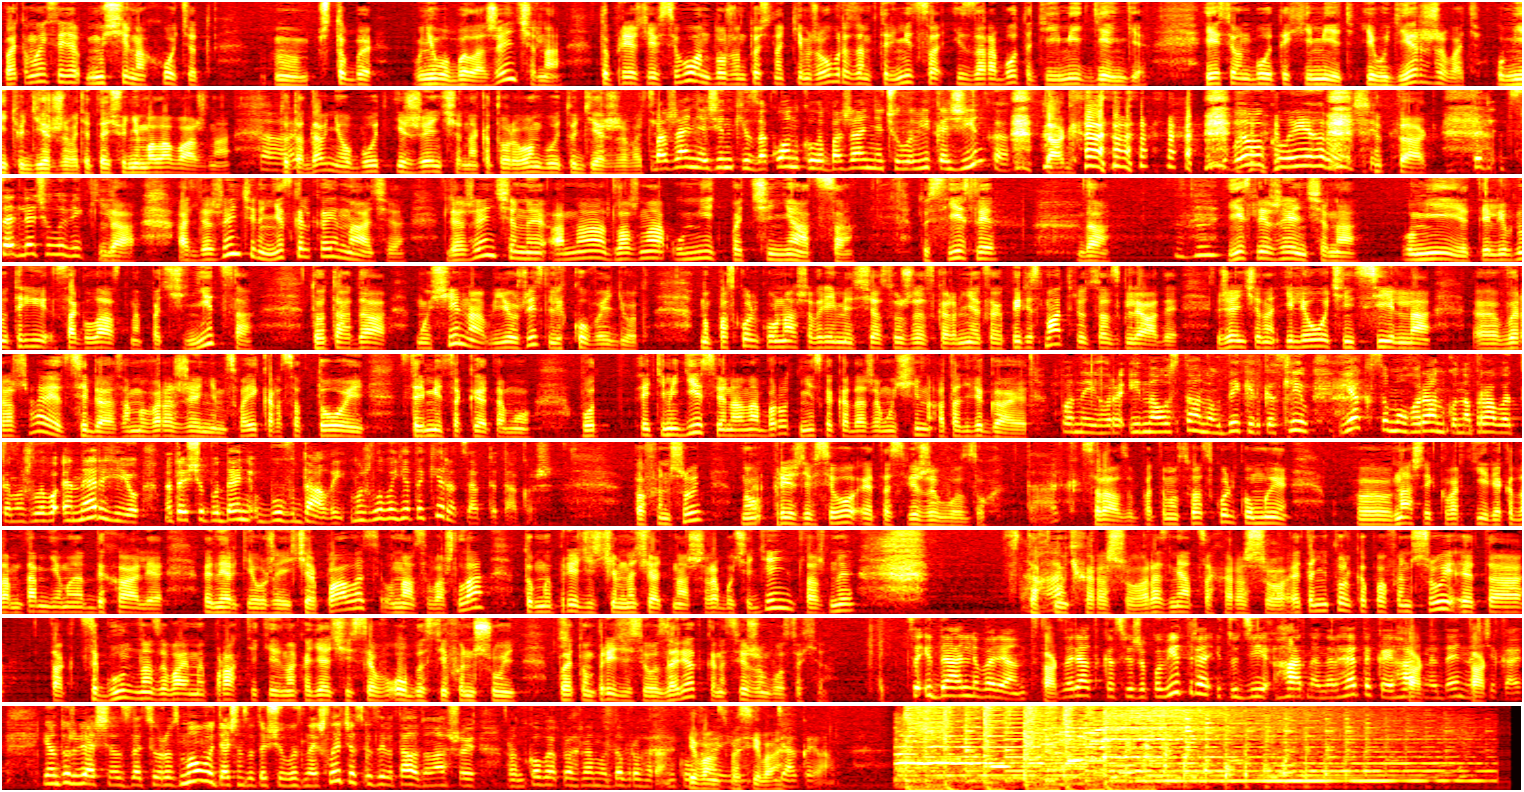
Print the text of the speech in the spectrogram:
Поэтому если мужчина хочет, э, чтобы у него была женщина, то прежде всего он должен точно таким же образом стремиться и заработать, и иметь деньги. Если он будет их иметь и удерживать, уметь удерживать, это еще немаловажно, то Так. тогда в него будет и женщина, которую он будет удерживать. Бажання жінки закон, коли бажання чоловіка жінка, Так, особливо коли є гроші. так. Це, це для чоловіків. Да. А для женщины несколько иначе. Для женщины она должна уметь подчиняться. То есть если, да, если женщина умеет или внутри согласна подчиниться, то тогда мужчина в ее жизнь легко войдет. Но поскольку в наше время сейчас уже, скажем, несколько пересматриваются взгляды, женщина или очень сильно э, выражает себя самовыражением, своей красотой, стремится к этому, вот этими действиями, она, наоборот, несколько даже мужчин отодвигает. Пане Ігоре, і наостанок декілька слів. Як з самого ранку направити, можливо, енергію на те, щоб день був вдалий? Можливо, є такі рецепти також? По фэншуй, ну, прежде всего, это свежий воздух. Так. сразу. Потому что поскольку мы э, в нашей квартире, когда мы там, где мы отдыхали, энергия уже исчерпалась, у нас вошла, то мы, прежде чем начать наш рабочий день, должны вздохнуть хорошо, размяться хорошо. Это не только по фэншуй, это так, цигун называемой практики, находящейся в области фэншуй. Поэтому, прежде всего, зарядка на свежем воздухе. Це ідеальний варіант. Так. Зарядка, свіже повітря, і тоді гарна енергетика і гарний Так, день нас так. чекає. Я вам дуже вдячна за цю розмову, вдячна за те, що ви знайшли час і завітали до нашої ранкової програми. Доброго ранку. І вам спасибо. Дякую вам.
